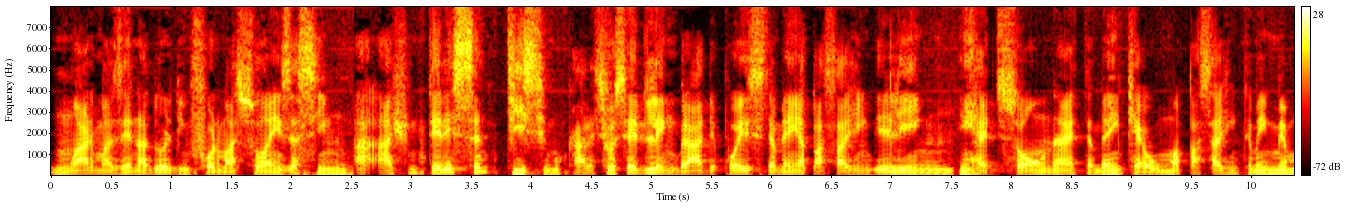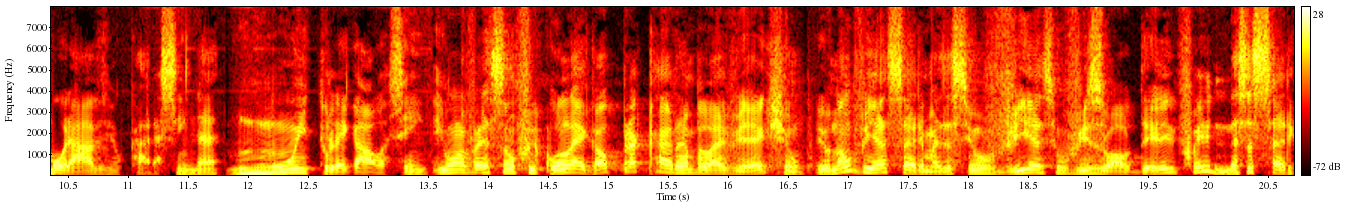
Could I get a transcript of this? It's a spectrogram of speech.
um armazenador de informações, assim, a, acho interessantíssimo, cara. Se você lembrar depois também a passagem dele em, em Red Son, né, também, que é uma passagem também memorável, cara, assim, né? Muito legal, assim. E uma versão ficou legal pra caramba live action. Eu não vi a série, mas assim, eu vi assim, o visual dele foi nessa série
